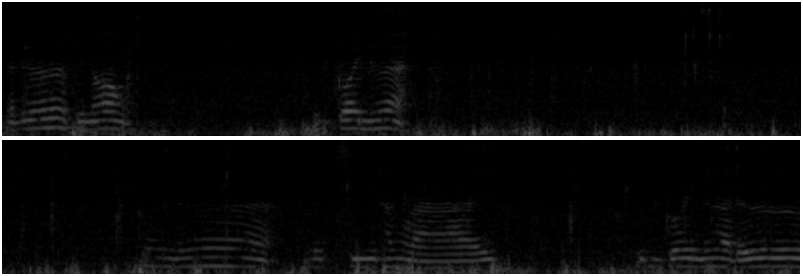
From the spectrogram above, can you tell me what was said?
มาเด้อพี่น้องกินก้อยเนื้อก้อยเนื้อเอฟซีทั้งหลายกินก้อยเนื้อเด้อ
